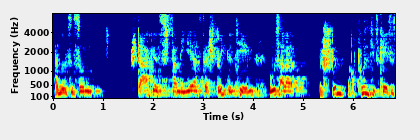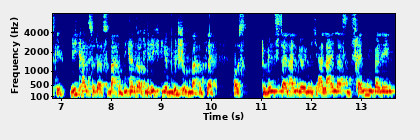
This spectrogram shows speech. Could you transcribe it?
Also es ist so ein starkes, familiär verstrickte Themen, wo es aber bestimmt auch Positive Cases gibt. Wie kannst du das machen? Wie kannst du auch die richtige Mischung machen? Vielleicht aus, du willst deinen Angehörigen nicht allein lassen, Fremden überlegen,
